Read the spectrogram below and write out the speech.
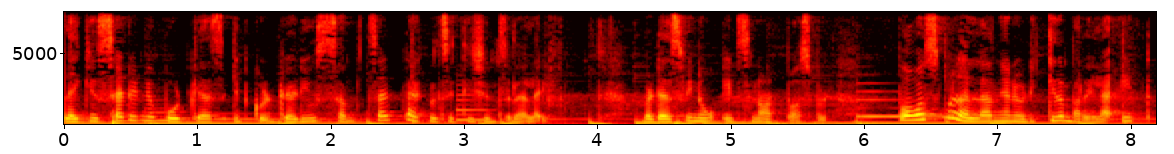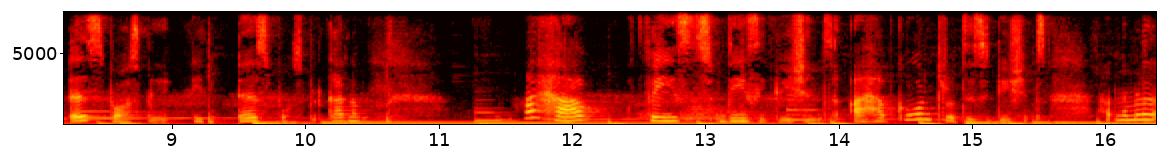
like you said in you podcast it could reduce some set tackle situations in a life but as we know it's not possible possible അല്ല ഞാൻ ഒരിക്കലും പറയില്ല. It is possible it is possible കാരണം I have faced the situations I have gone through the situations നമ്മൾ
